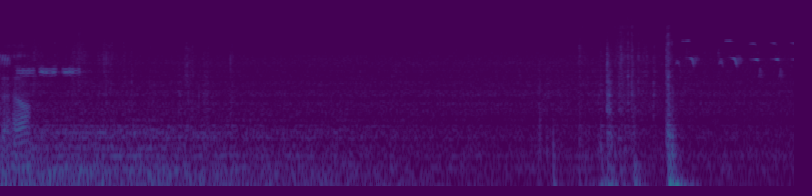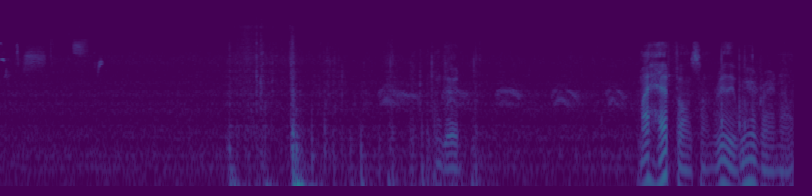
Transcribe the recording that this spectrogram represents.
What the hell? I'm good. My headphones sound really weird right now.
